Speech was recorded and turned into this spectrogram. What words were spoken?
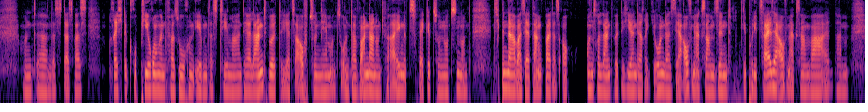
Und äh, das ist das, was rechte Gruppierungen versuchen eben das Thema der Landwirte jetzt aufzunehmen und zu unterwandern und für eigene Zwecke zu nutzen. Und ich bin da aber sehr dankbar, dass auch unsere Landwirte hier in der Region da sehr aufmerksam sind, die Polizei sehr aufmerksam war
